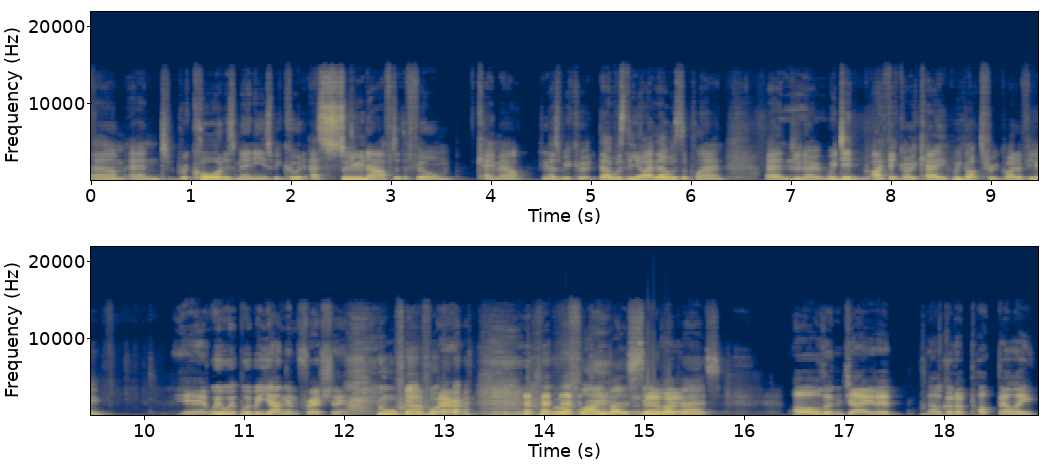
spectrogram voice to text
um, and record as many as we could as soon after the film came out as we could. That was the that was the plan, and you know we did I think okay. We got through quite a few. Yeah, we, were- we were young and fresh then, we, Um, were, we were flying by the seat of our pants. old and jaded. I've got a pot belly.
